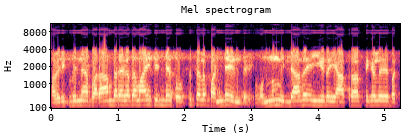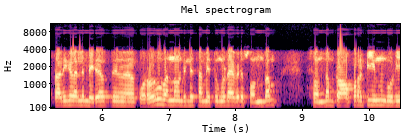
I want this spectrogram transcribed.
അവർക്ക് പിന്നെ പരമ്പരാഗതമായിട്ടില്ല. സ്വത്തുക്കൾ പണ്ടേ ഉണ്ട്. ഒന്നും ഇല്ലാതെ ഈയിടെ യാത്രാർത്ഥികൾ ഭക്താദികളെല്ലാം വരാ കുറവ് വന്നുകൊണ്ടില്ല സമയത്തും കൂടെ അവർ സ്വന്തം സ്വന്തം പ്രോപ്പർട്ടിയിൽ നിന്നും കൂടി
